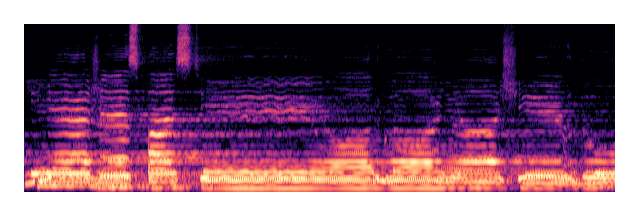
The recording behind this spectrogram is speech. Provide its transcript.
еже спасти от гонящих душ.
